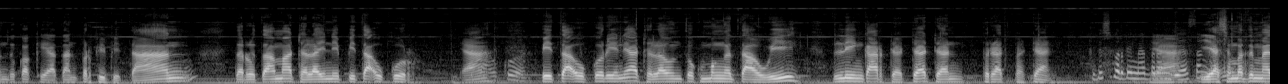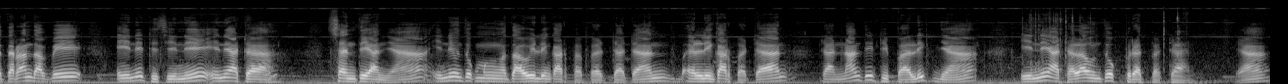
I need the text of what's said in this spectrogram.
untuk kegiatan perbibitan, hmm. terutama adalah ini pita ukur. ya. Pita ukur. Pita ukur ini adalah untuk mengetahui lingkar dada dan berat badan. Itu seperti meteran Ya, biasa. ya seperti meteran tapi ini di sini ini ada sentiannya. Ini untuk mengetahui lingkar badan, eh, lingkar badan dan nanti di baliknya ini adalah untuk berat badan. Ya,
